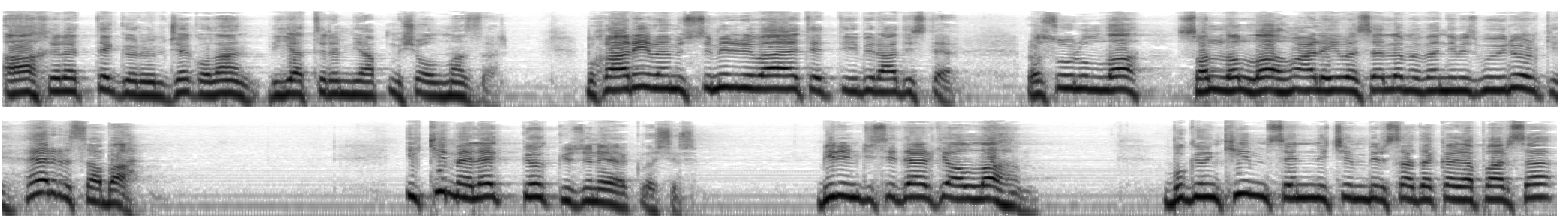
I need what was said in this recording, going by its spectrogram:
ahirette görülecek olan bir yatırım yapmış olmazlar. Bukhari ve Müslim'in rivayet ettiği bir hadiste Resulullah sallallahu aleyhi ve sellem Efendimiz buyuruyor ki her sabah iki melek gökyüzüne yaklaşır. Birincisi der ki Allah'ım bugün kim senin için bir sadaka yaparsa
